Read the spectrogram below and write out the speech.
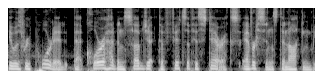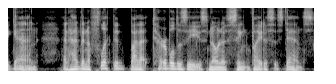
It was reported that Cora had been subject to fits of hysterics ever since the knocking began, and had been afflicted by that terrible disease known as St. Vitus's dance,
